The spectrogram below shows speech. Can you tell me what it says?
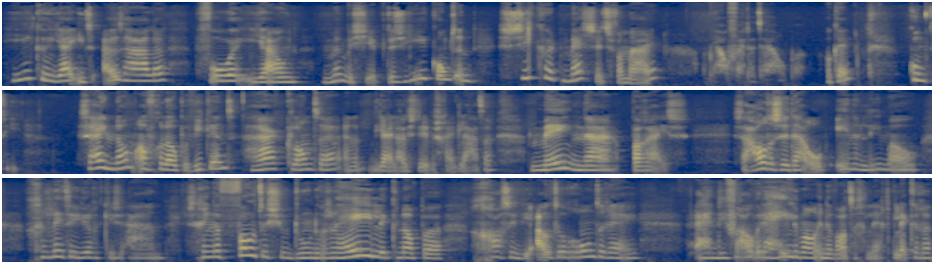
hier kun jij iets uithalen voor jouw membership. Dus hier komt een secret message van mij om jou verder te helpen. Oké? Komt-ie. Zij nam afgelopen weekend haar klanten, en jij luistert waarschijnlijk later, mee naar Parijs. Ze haalden ze daarop in een limo, glitterjurkjes aan. Ze gingen een fotoshoot doen. Er was een hele knappe gast die die auto rondreed. En die vrouw werden helemaal in de watten gelegd. Lekkere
